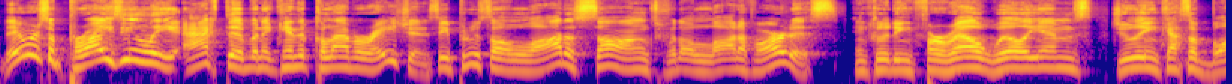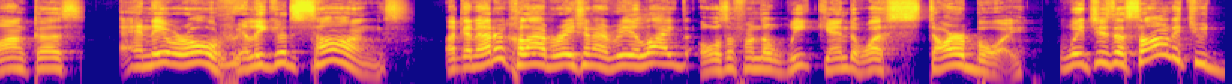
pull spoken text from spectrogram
They were surprisingly active when it came to collaborations. They produced a lot of songs with a lot of artists, including Pharrell Williams, Julian Casablancas, and they were all really good songs. Like another collaboration I really liked, also from the Weeknd, was Starboy, which is a song that you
